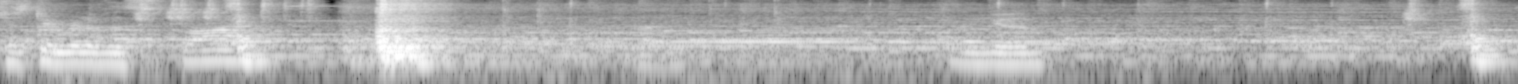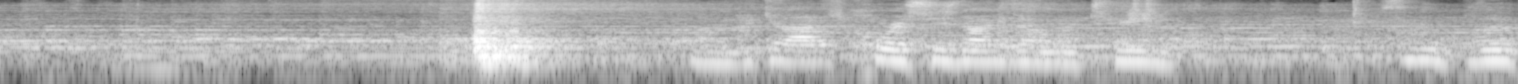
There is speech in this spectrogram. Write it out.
Just get rid of the spawn. I'm good. Oh my god, of course he's not even on my team. He's on the blue.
